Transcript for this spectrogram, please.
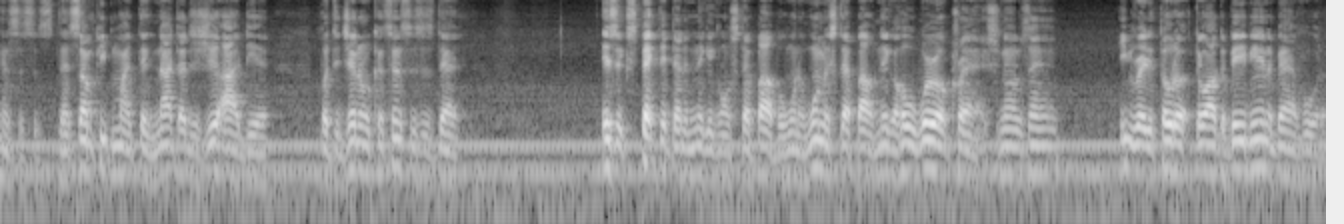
instances, then some people might think not that it's your idea, but the general consensus is that it's expected that a nigga gonna step out. But when a woman step out, nigga, whole world crash. You know what I'm saying? He be ready to throw the, throw out the baby in the bathwater.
